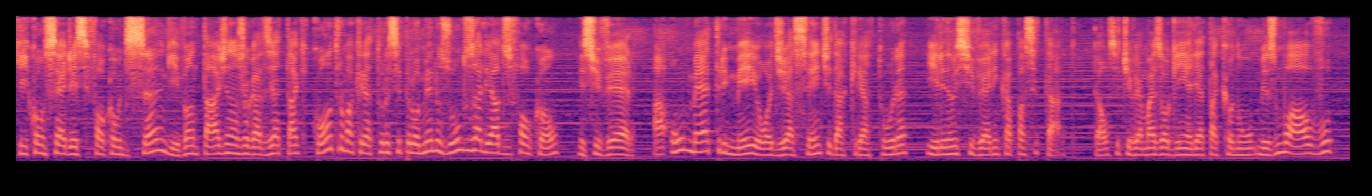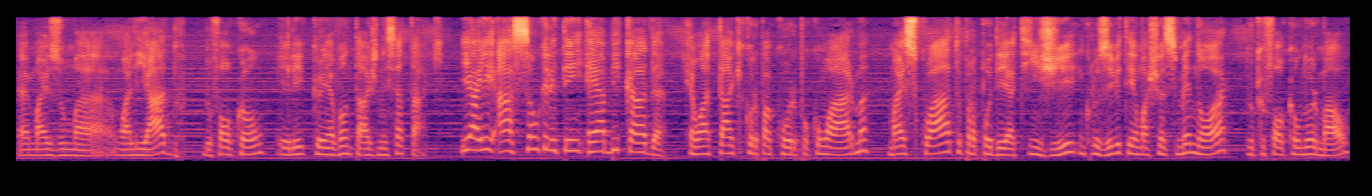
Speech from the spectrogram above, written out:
que concede a esse Falcão de sangue vantagem nas jogadas de ataque contra uma criatura se pelo menos um dos aliados do Falcão estiver a um metro e meio adjacente da criatura e ele não estiver incapacitado. Então, se tiver mais alguém ali atacando o mesmo alvo, é mais uma, um aliado do Falcão, ele ganha vantagem nesse ataque. E aí, a ação que ele tem é a bicada. É um ataque corpo a corpo com arma, mais 4 para poder atingir, inclusive tem uma chance menor do que o Falcão normal.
